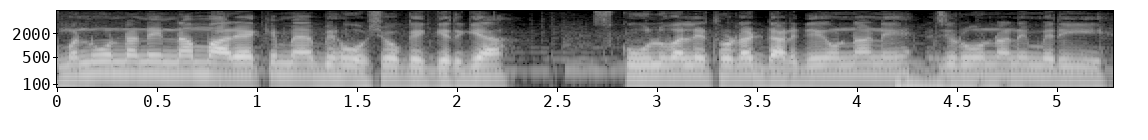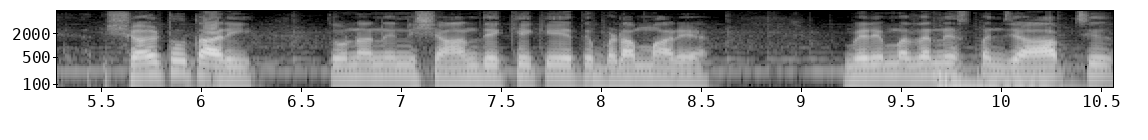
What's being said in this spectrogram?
ਮੈਨੂੰ ਉਹਨਾਂ ਨੇ ਇੰਨਾ ਮਾਰਿਆ ਕਿ ਮੈਂ ਬੇਹੋਸ਼ ਹੋ ਕੇ ਗਿਰ ਗਿਆ। ਸਕੂਲ ਵਾਲੇ ਥੋੜਾ ਡਰ ਗਏ ਉਹਨਾਂ ਨੇ। ਜਦੋਂ ਉਹਨਾਂ ਨੇ ਮੇਰੀ ਸ਼ਰਟ ਉਤਾਰੀ ਤੇ ਉਹਨਾਂ ਨੇ ਨਿਸ਼ਾਨ ਦੇਖੇ ਕਿ ਇਹ ਤੇ ਬੜਾ ਮਾਰਿਆ। ਮੇਰੇ ਮਦਰ ਨੇ ਪੰਜਾਬ 'ਚ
